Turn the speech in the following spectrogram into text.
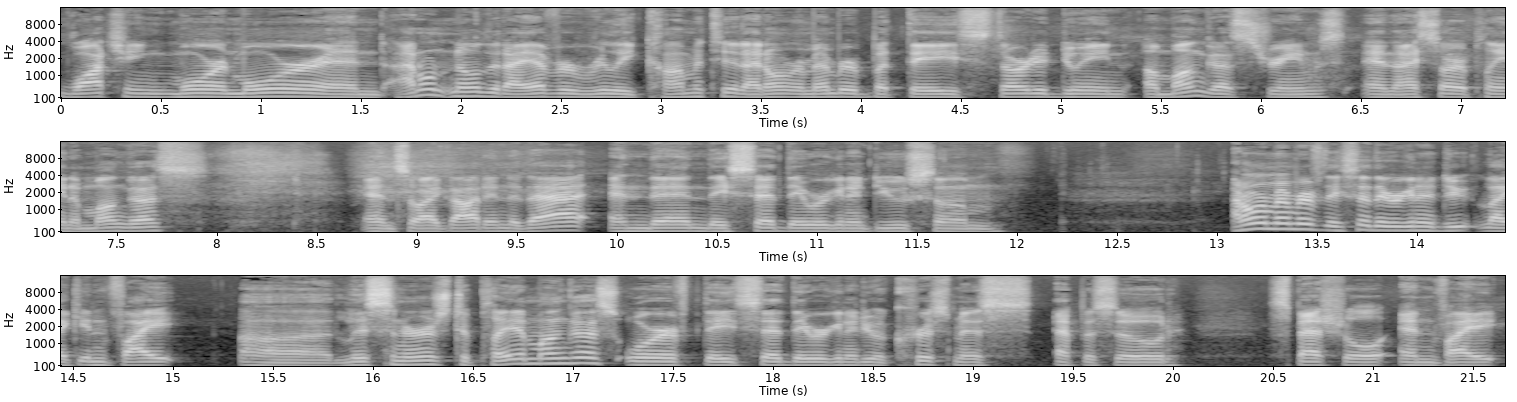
watching more and more, and I don't know that I ever really commented. I don't remember, but they started doing Among Us streams, and I started playing Among Us, and so I got into that. And then they said they were gonna do some. I don't remember if they said they were gonna do like invite uh, listeners to play Among Us, or if they said they were gonna do a Christmas episode special invite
